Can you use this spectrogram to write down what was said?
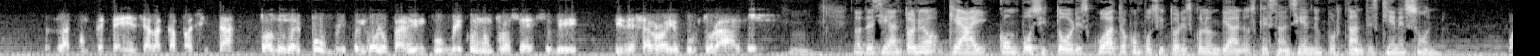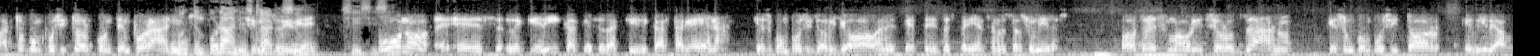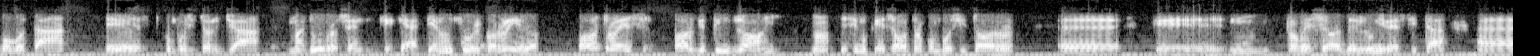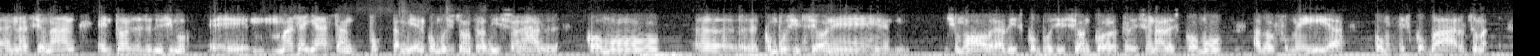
la competencia, la capacidad, todo del público, involucrar el público en un proceso de, de desarrollo cultural. Hmm. Nos decía Antonio que hay compositores, cuatro compositores colombianos que están siendo importantes. ¿Quiénes son? cuatro compositores contemporáneos. Contemporáneos, claro. Sí. Sí, Uno es Lequerica, que es de aquí de Cartagena, que es un compositor joven, que ha tenido experiencia en los Estados Unidos. Otro es Mauricio Lozano, que es un compositor que vive a Bogotá, es compositor ya maduro, que, que tiene un su recorrido. Otro es Jorge Pinzón, ¿no? Decimos que es otro compositor eh, que mm, profesor de la Universidad eh, Nacional. Entonces decimos, eh, más allá están también composición tradicional, como eh, composiciones, digamos, obras de composición tradicionales como Adolfo Mejía, como Escobar.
